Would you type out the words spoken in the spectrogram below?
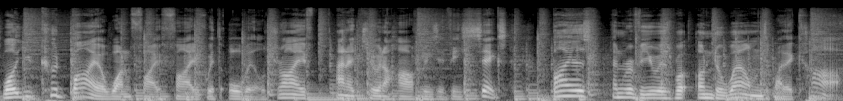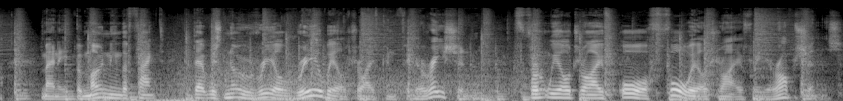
While you could buy a 155 with all-wheel drive and a 2.5 litre V6, buyers and reviewers were underwhelmed by the car, many bemoaning the fact there was no real rear-wheel drive configuration, front-wheel drive or four-wheel drive were your options.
